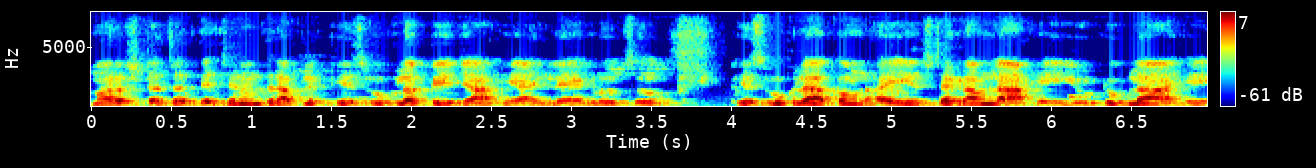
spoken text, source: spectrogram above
महाराष्ट्राचा. त्याच्यानंतर आपल्या फेसबुकला पेज आहे आहिल्या ॲग्रोचं. फेसबुकला अकाउंट आहे इंस्टाग्रामला आहे यूट्यूबला आहे.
